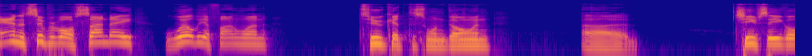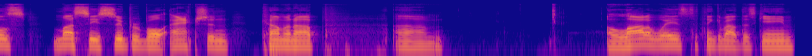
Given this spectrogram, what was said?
And it's Super Bowl Sunday. Will be a fun one to get this one going. Uh, Chiefs Eagles must see Super Bowl action coming up. Um, a lot of ways to think about this game.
